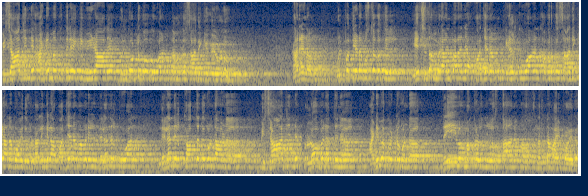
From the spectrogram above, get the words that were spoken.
പിശാചിന്റെ അടിമത്തത്തിലേക്ക് വീഴാതെ മുൻപോട്ട് പോകുവാൻ നമുക്ക് സാധിക്കുകയുള്ളൂ. കാരണം ഉൽപ്പത്തിയുടെ പുസ്തകത്തിൽ യേശു തമ്പുരാൻ പറഞ്ഞ വചനം കേൾക്കുവാൻ അവർക്ക് സാധിക്കാതെ പോയതുകൊണ്ട് അല്ലെങ്കിൽ ആ വചനം അവരിൽ നിലനിൽക്കുവാൻ നിലനിൽക്കാത്തത് കൊണ്ടാണ് പിശാചിന്റെ പ്രലോഭനത്തിന് അടിമപ്പെട്ടുകൊണ്ട് ദൈവമക്കൾ എന്നുള്ള സ്ഥാനം അവർക്ക് നഷ്ടമായി പോയത്.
